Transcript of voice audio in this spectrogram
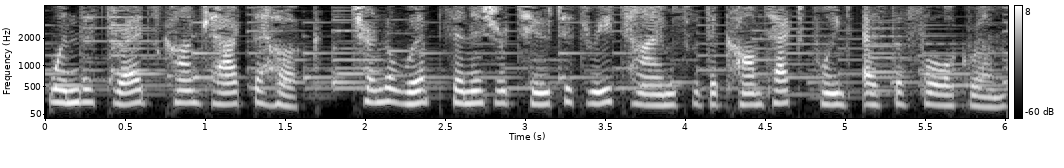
When the threads contact the hook, turn the whip finisher 2 to 3 times with the contact point as the fulcrum.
